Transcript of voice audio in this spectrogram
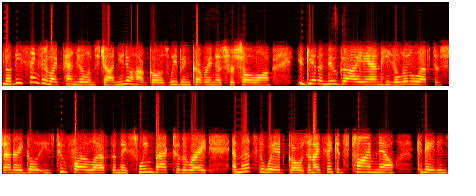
know these things are like pendulums john. You know how it goes. We've been covering this for so long. You get a new guy in he's a little left of center. He goes he's too far left and they swing back to the right and that's the way it goes. And i think it's time now canadians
